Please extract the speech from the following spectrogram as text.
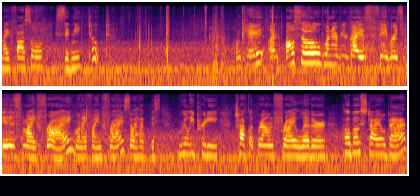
my Fossil Sydney tote. Okay, and also one of your guys' favorites is my Frye, when I find Frye. So I have this really pretty chocolate brown Frye leather hobo style bag.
